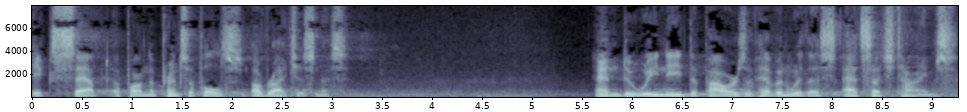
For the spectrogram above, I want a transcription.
except upon the principles of righteousness. And do we need the powers of heaven with us at such times?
